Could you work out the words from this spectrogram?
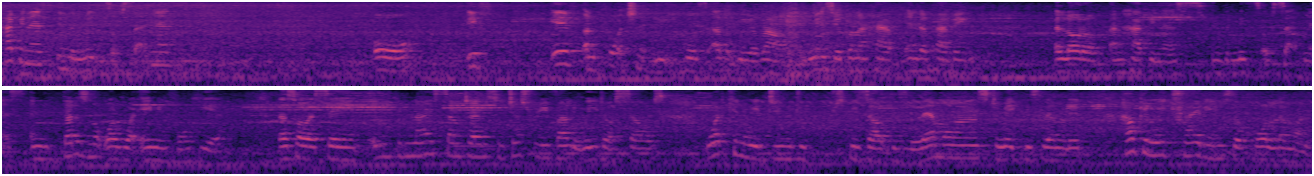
happiness in the midst of sadness. Or if if unfortunately it goes the other way around, it means you're gonna have end up having a lot of unhappiness in the midst of sadness. And that is not what we're aiming for here. That's why we're saying. It would be nice sometimes to just reevaluate ourselves. What can we do to squeeze out these lemons to make this lemonade? How can we try to use the whole lemon?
